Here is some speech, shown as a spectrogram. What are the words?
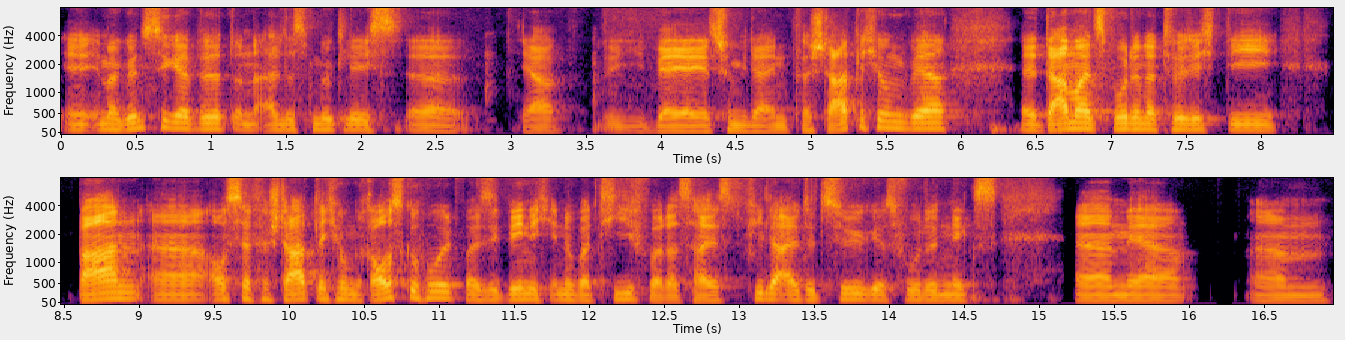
immer günstiger wird und alles möglichst, äh, ja, wäre ja jetzt schon wieder eine Verstaatlichung wäre. Äh, damals wurde natürlich die Bahn äh, aus der Verstaatlichung rausgeholt, weil sie wenig innovativ war. Das heißt, viele alte Züge, es wurde nichts mehr ähm,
